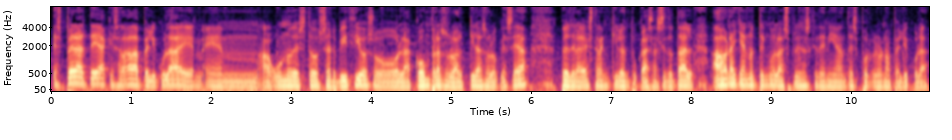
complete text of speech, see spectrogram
espérate a que salga la película en, en, alguno de estos servicios o la compras o la alquilas o lo que sea, pero te la ves tranquilo en tu casa. Así total, ahora ya no tengo las prisas que tenía antes por ver una película,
